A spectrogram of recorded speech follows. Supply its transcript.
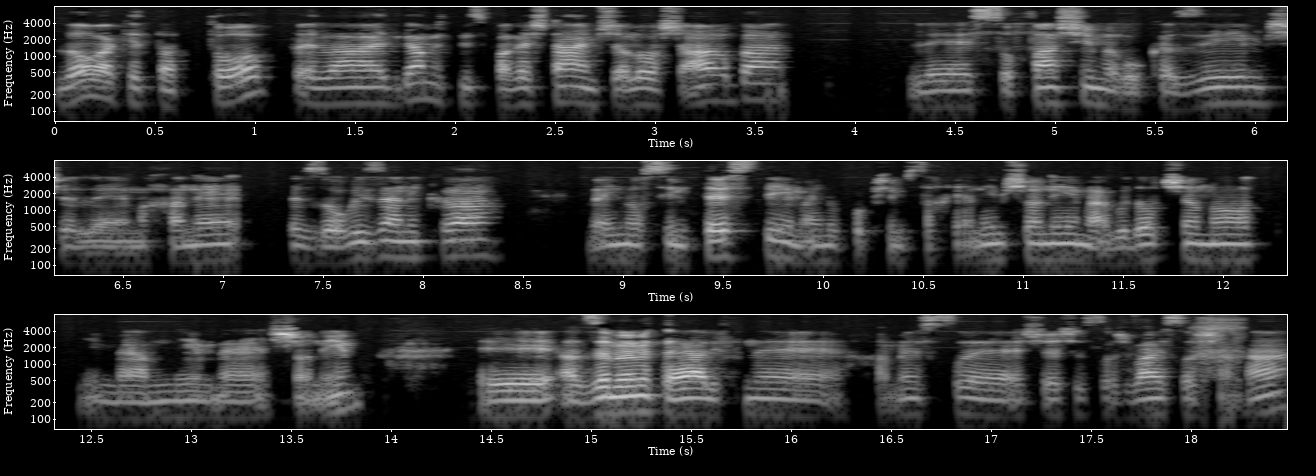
לא רק את ה top, אלא גם את מספרי 2, 3, 4, לסופאשים מרוכזים של מחנה אזורי זה נקרא, והיינו עושים טסטים, היינו פוגשים שחיינים שונים, מאגודות שונות, עם מאמנים אה, שונים. אה, אז זה באמת היה לפני 15, 16, 17 שנה.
